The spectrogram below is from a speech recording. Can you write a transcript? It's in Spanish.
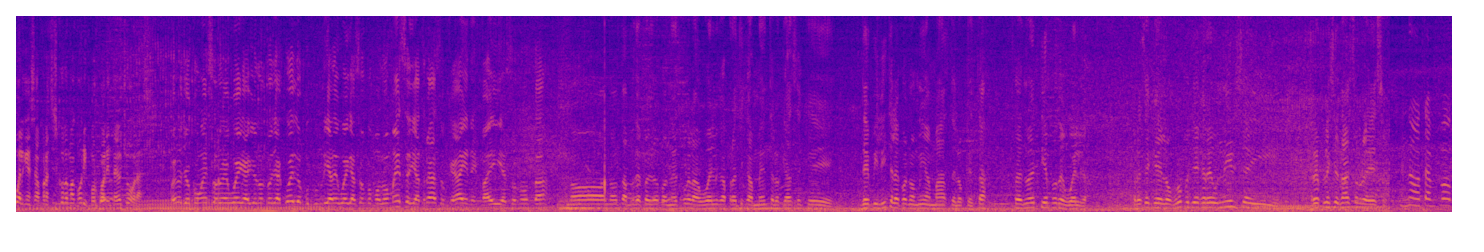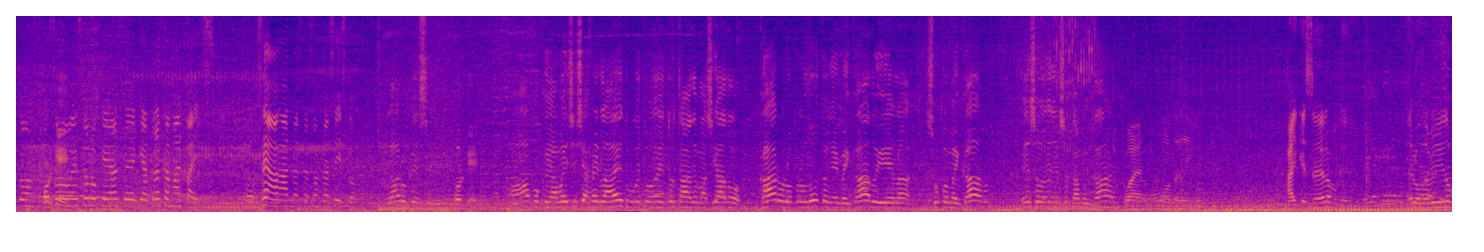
huelga en San Francisco de Macorís por 48 horas. Bueno, yo con eso de huelga yo no estoy de acuerdo porque un día de huelga son como dos meses de atraso que hay en el país, eso no está. No, no estamos de acuerdo con eso porque la huelga prácticamente lo que hace es que debilite la economía más de lo que está. Entonces no es tiempo de huelga. Parece que los grupos tienen que reunirse y reflexionar sobre eso. No, tampoco. ¿Por eso, qué? Eso lo que hace es que atrasa más el país. O sea, a nuestro San Francisco. Claro que sí. ¿Por qué? Ah, porque a ver si se arregla esto, porque esto, esto está demasiado caro, los productos en el mercado y en la supermercado. Eso, eso está muy caro. Bueno, como te digo, hay que serlo porque es lo debido,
